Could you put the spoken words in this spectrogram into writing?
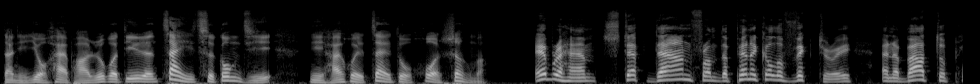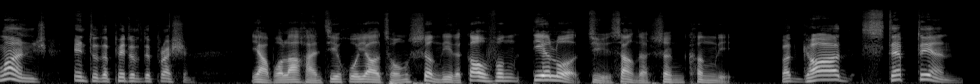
但你又害怕，如果敌人再一次攻击，你还会再度获胜吗？ Abraham stepped down from the pinnacle of victory and about to plunge into the pit of depression. 亚伯拉罕几乎要从胜利的高峰跌落沮丧的深坑里， But God stepped in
